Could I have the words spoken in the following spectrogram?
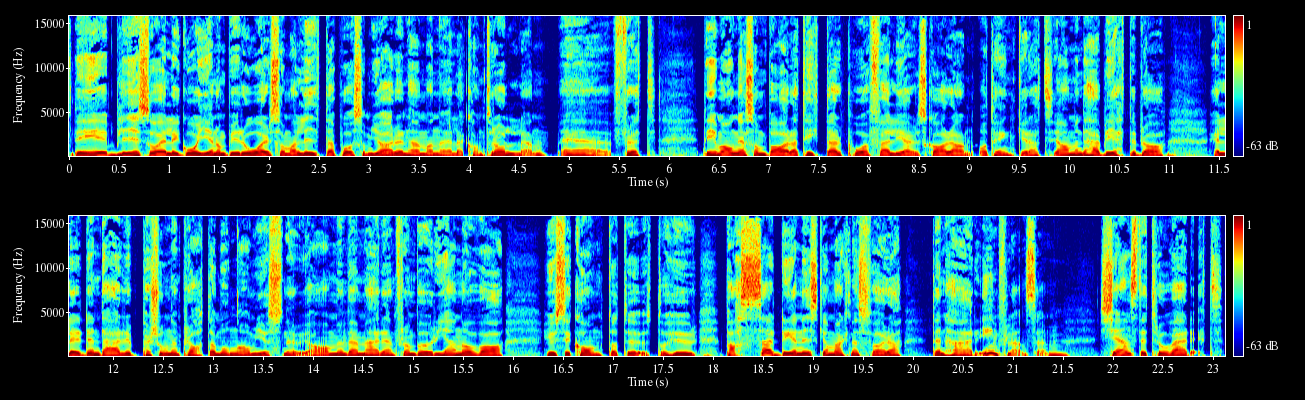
det blir så. Eller gå genom byråer som man litar på som gör den här manuella kontrollen. Eh, för att det är många som bara tittar på följarskaran och tänker att ja men det här blir jättebra. Eller den där personen pratar många om just nu. Ja men vem är den från början och vad, hur ser kontot ut och hur passar det ni ska marknadsföra den här influencern? Mm. Känns det trovärdigt?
